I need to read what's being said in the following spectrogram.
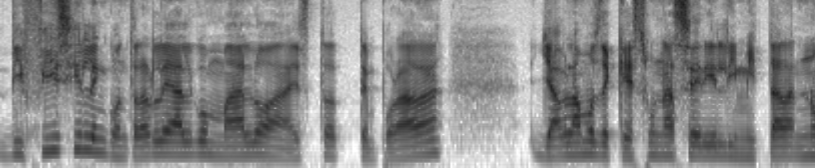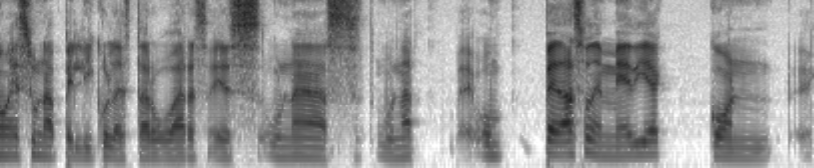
difícil encontrarle algo malo a esta temporada. Ya hablamos de que es una serie limitada, no es una película de Star Wars, es una, una un pedazo de media con, eh,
